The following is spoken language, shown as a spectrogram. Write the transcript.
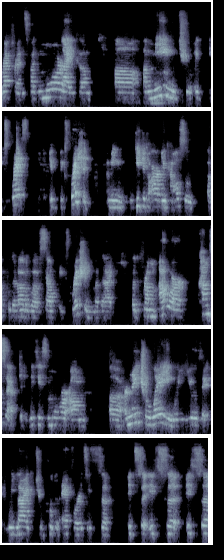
reference, but more like um, uh, a mean to express expression. I mean, digital art, you can also uh, put a lot of uh, self-expression, but that, but from our concept, this is more um, uh, a natural way we use it. We like to put efforts. It's a, it's a, it's a, it's a,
